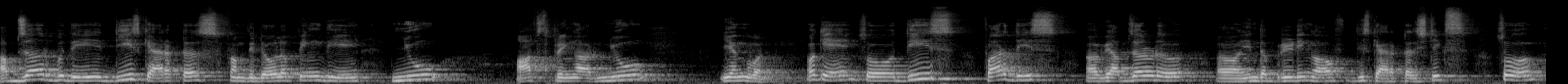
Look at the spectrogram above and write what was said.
observe the these characters from the developing the new offspring or new young one. Okay so these for this uh, we observed uh, in the breeding of these characteristics. So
